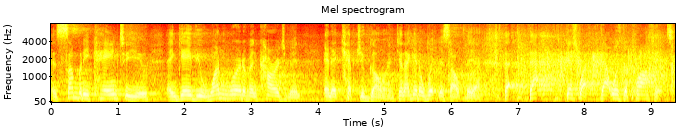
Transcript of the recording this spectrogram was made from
and somebody came to you and gave you one word of encouragement and it kept you going? Can I get a witness out there? That, that, guess what? That was the prophet.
